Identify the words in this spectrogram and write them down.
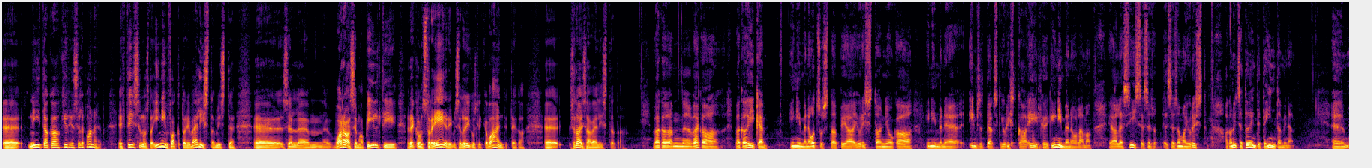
eh,, nii ta ka kirja selle paneb. ehk teisisõnu, seda inimfaktori välistamist eh, selle mm, varasema pildi rekonstrueerimisel õiguslike vahenditega eh,, seda ei saa välistada. väga, väga, väga õige inimene otsustab ja jurist on ju ka inimene, ilmselt peakski jurist ka eelkõige inimene olema. Ja alles siis see, see, seesama jurist. aga nüüd see tõendite hindamine. Ehm,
